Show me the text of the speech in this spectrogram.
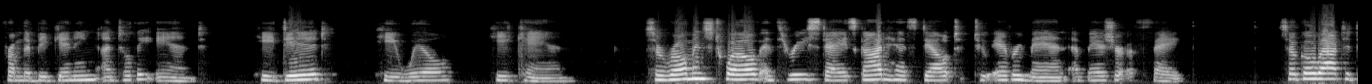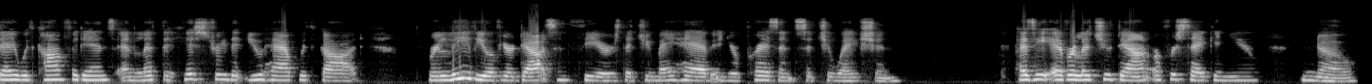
from the beginning until the end. He did, He will, He can. So Romans 12 and 3 states, God has dealt to every man a measure of faith. So go out today with confidence and let the history that you have with God relieve you of your doubts and fears that you may have in your present situation. Has He ever let you down or forsaken you? No.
